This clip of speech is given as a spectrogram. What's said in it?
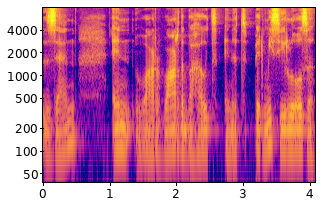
zijn en waar waardebehoud en het permissieloze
